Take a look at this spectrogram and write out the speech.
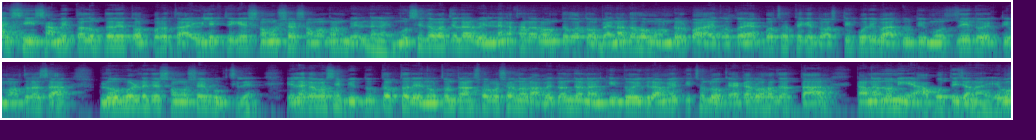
আইসি সামির তালুকদারের তৎপরতায় ইলেকট্রিকের সমস্যার সমাধান বেলডাঙ্গায়। মুর্শিদাবাদ জেলার বেলডাঙ্গা থানার অন্তর্গত বেনাদহ মণ্ডলপাড়ায় গত এক বছর থেকে দশটি পরিবার, দুটি মসজিদ ও একটি মাদ্রাসা লো ভোল্টেজের সমস্যায় ভুগছিলেন। এলাকাবাসী বিদ্যুৎ দপ্তরে নতুন ট্রান্সফার বসানোর আবেদন জানান, কিন্তু ওই গ্রামের কিছু লোক এগারো হাজার তার টানানো নিয়ে আপত্তি জানায় এবং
